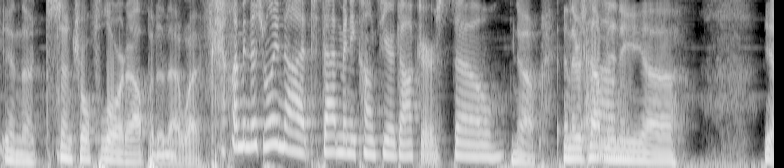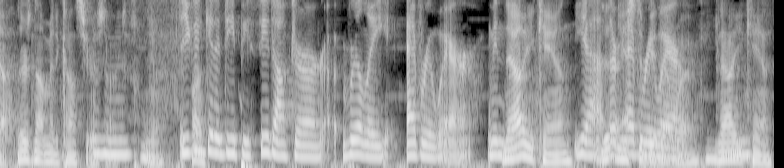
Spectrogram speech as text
in the Central Florida. I'll put it that way. I mean, there's really not that many concierge doctors, so no, and there's not um, many. Uh, yeah, there's not many concierge mm-hmm. doctors. Yeah, you can get a DPC doctor really everywhere. I mean, now you can. Yeah, it they're everywhere. Now mm-hmm. you can.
